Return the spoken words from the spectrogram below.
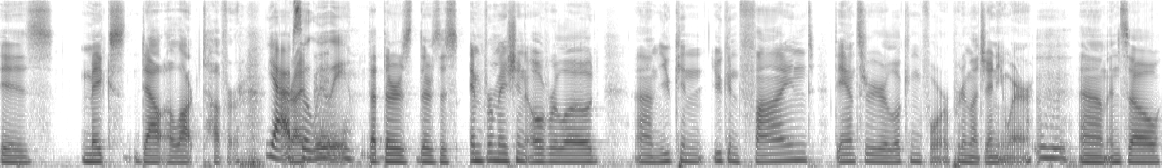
is makes doubt a lot tougher. Yeah, Right. absolutely. that there's there's this information overload. Um, you can you can find the answer you're looking for pretty much anywhere, hmm um, and so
